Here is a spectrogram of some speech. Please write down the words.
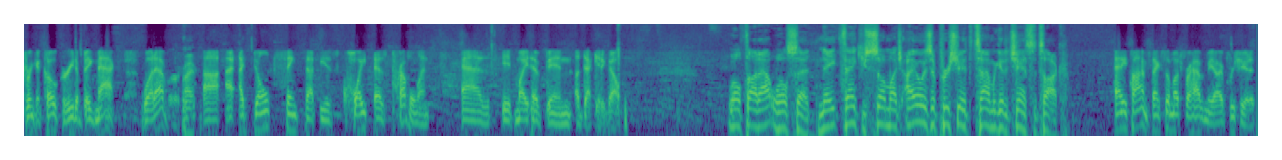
drink a Coke or eat a Big Mac, whatever. Right. Uh, I, I don't think that is quite as prevalent as it might have been a decade ago. Well thought out, well said. Nate, thank you so much. I always appreciate the time we get a chance to talk. Anytime. Thanks so much for having me. I appreciate it.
